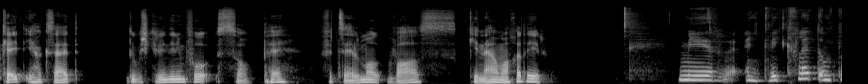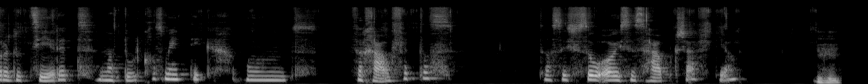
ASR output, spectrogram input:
Kate, ich habe gesagt, Du bist Gründerin von Soppe. Erzähl mal, was genau machen ihr? Wir entwickeln und produzieren Naturkosmetik und verkaufen das. Das ist so unser Hauptgeschäft, ja. Mhm.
